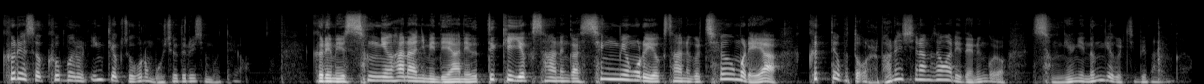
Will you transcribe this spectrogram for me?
그래서 그분을 인격적으로 모셔드리지 못해요. 그러면 성령 하나님이 내 안에 어떻게 역사하는가 생명으로 역사하는 걸 체험을 해야 그때부터 올바른 신앙생활이 되는 거예요. 성령의 능력을 지배받는 거예요.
